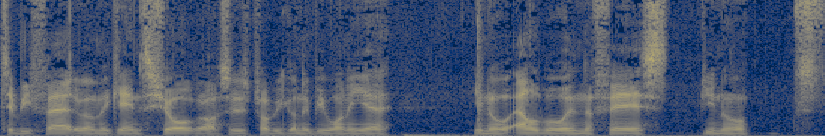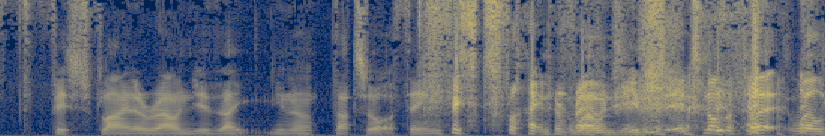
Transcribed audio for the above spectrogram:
to be fair to him against Shawcross, it was probably going to be one of your, you know, elbow in the face, you know. f- Fist flying around you, like you know that sort of thing. Fists flying around Well, you. it's not the first. Well,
